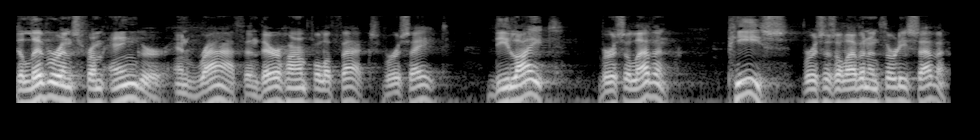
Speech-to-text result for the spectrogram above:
Deliverance from anger and wrath and their harmful effects. Verse 8. Delight. Verse 11 peace, verses 11 and 37. I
